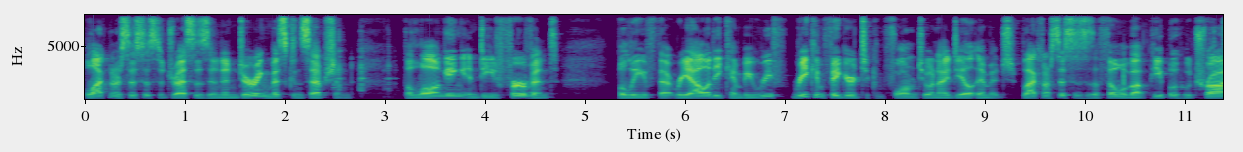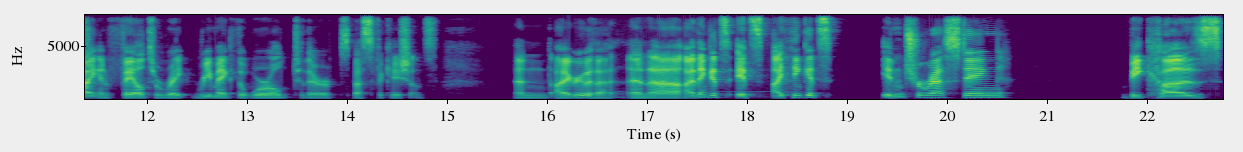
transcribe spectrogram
Black Narcissus addresses an enduring misconception, the longing, indeed fervent, belief that reality can be re- reconfigured to conform to an ideal image. Black Narcissus is a film about people who try and fail to re- remake the world to their specifications. And I agree with that. And uh, I think it's it's I think it's interesting because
